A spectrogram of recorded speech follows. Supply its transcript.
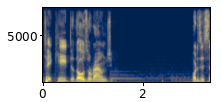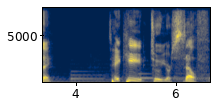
Take heed to those around you. What does it say? Take heed to yourself.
